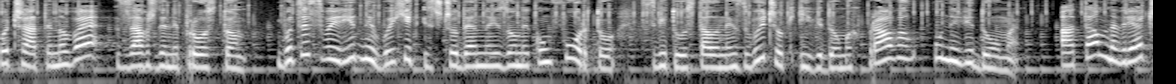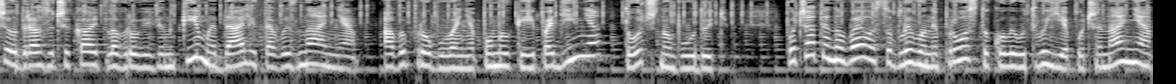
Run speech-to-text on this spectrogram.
Почати нове завжди непросто, бо це своєрідний вихід із щоденної зони комфорту, світу усталених звичок і відомих правил у невідоме. А там навряд чи одразу чекають лаврові вінки, медалі та визнання. А випробування, помилки і падіння точно будуть. Почати нове особливо непросто, коли у твоє починання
